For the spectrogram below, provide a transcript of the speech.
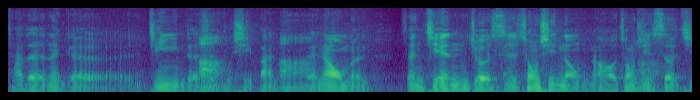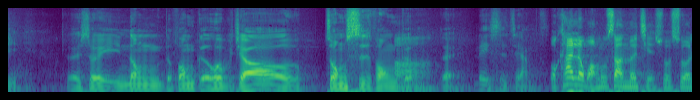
他的那个经营的是补习班。啊、对，那我们整间就是重新弄，然后重新设计。啊、对，所以弄的风格会比较中式风格。啊、对，类似这样子。我看了网络上的解说，说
